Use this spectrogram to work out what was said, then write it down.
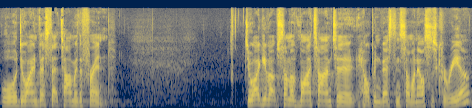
or do I invest that time with a friend? Do I give up some of my time to help invest in someone else's career?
